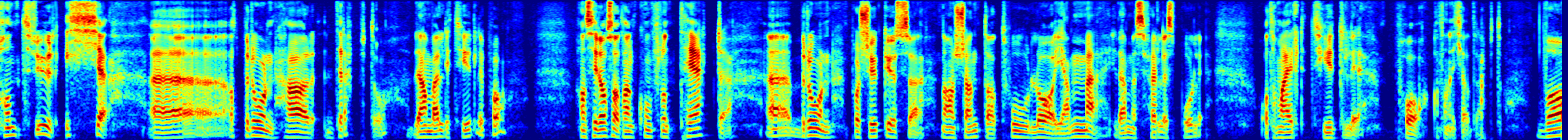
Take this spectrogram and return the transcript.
Han tror ikke uh, at broren har drept henne. Det er han veldig tydelig på. Han sier også at han konfronterte uh, broren på sykehuset da han skjønte at hun lå hjemme i deres felles bolig, og at han var helt tydelig på at han ikke hadde drept henne. Hva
